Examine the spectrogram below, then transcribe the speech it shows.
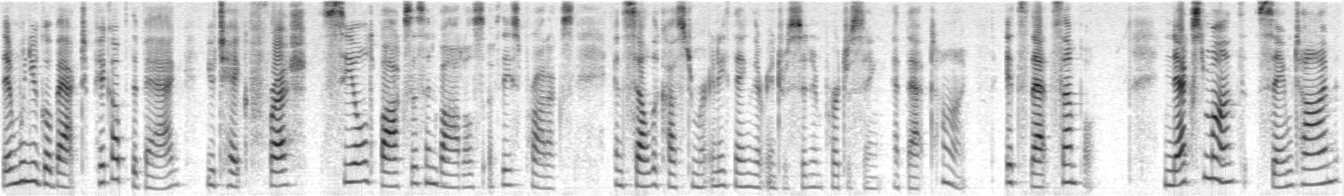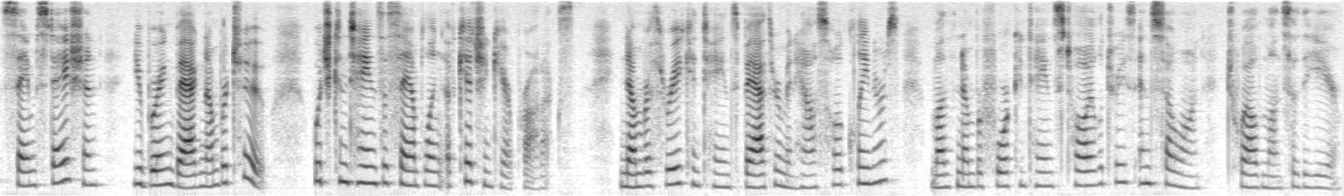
Then when you go back to pick up the bag, you take fresh, sealed boxes and bottles of these products and sell the customer anything they're interested in purchasing at that time. It's that simple. Next month, same time, same station, you bring bag number two, which contains a sampling of kitchen care products. Number three contains bathroom and household cleaners. Month number four contains toiletries, and so on, 12 months of the year.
